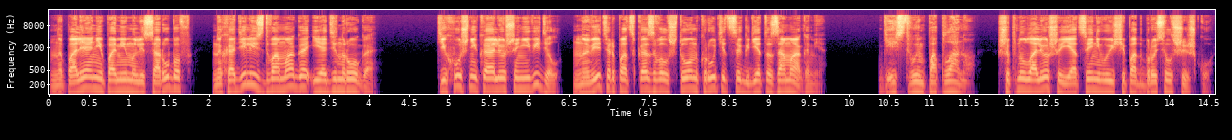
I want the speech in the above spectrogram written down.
На поляне, помимо лесорубов, находились два мага и один рога. Тихушника Алёша не видел, но ветер подсказывал, что он крутится где-то за магами. «Действуем по плану», — шепнул Алёша и оценивающе подбросил шишку.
